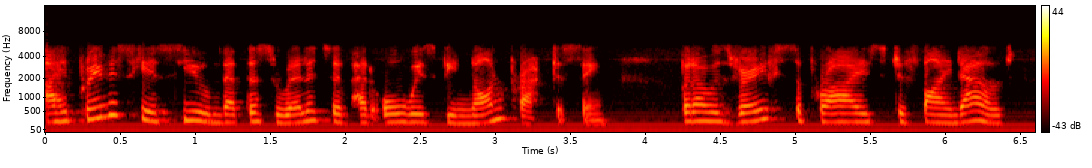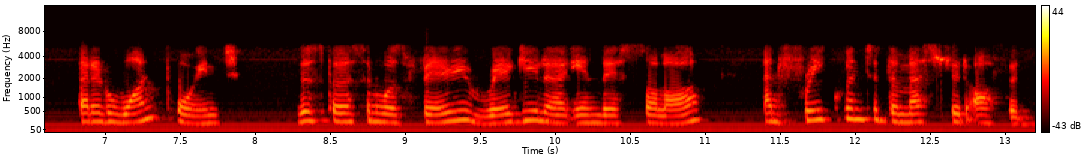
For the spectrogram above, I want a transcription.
I had previously assumed that this relative had always been non practicing, but I was very surprised to find out that at one point this person was very regular in their salah and frequented the masjid often.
